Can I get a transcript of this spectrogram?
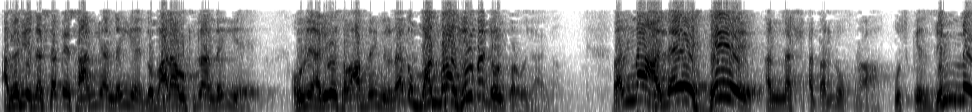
اگر یہ نشت ثانیہ نہیں ہے، دوبارہ اٹھنا نہیں ہے، انہیں اجر و ثواب نہیں مل رہا، تو بہت بڑا ظلم ہے جو ان پر ہو جائے گا۔ علیہ الخرا اس کے ذمے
